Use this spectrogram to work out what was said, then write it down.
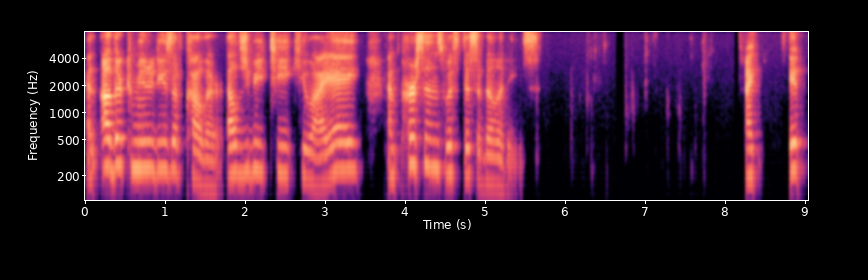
and other communities of color, LGBTQIA, and persons with disabilities. I, it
